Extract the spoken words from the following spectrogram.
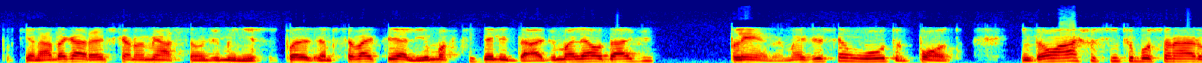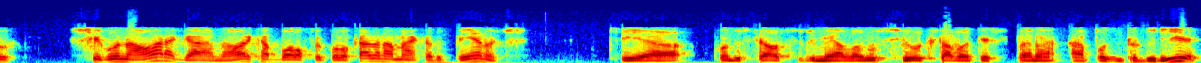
Porque nada garante que a nomeação de ministros, por exemplo, você vai ter ali uma fidelidade, uma lealdade plena. Mas esse é um outro ponto. Então, acho sim que o Bolsonaro chegou na hora H, na hora que a bola foi colocada na marca do pênalti, que é quando o Celso de Mello anunciou que estava antecipando a, a aposentadoria,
